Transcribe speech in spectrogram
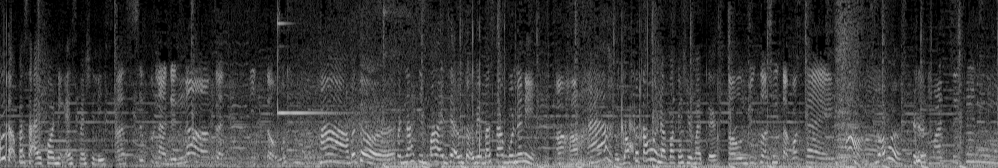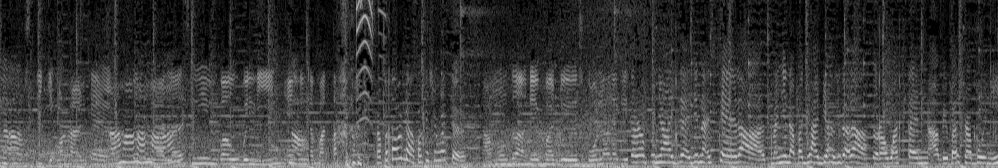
Tahu tak pasal Iconic Hair Specialist? Rasa pernah dengar kat TikTok pun semua. Ha, betul. Pernah simpah hajat untuk bebas sabun dah ni? Ah, ah. Ha? Berapa tahun dah pakai shoe mata? Tahun juga saya tak pakai. Ha, sebab apa? Mata kan Ah. sedikit mahal kan. Ah, ah. malas ni baru beli. Yang Ah. ni dah patah. Berapa tahun dah pakai shoe mata? Lama gak daripada sekolah lagi. Kita orang punya hajat je nak share lah. Sebenarnya nak bagi hadiah jugalah. Untuk rawatan uh, bebas rabun ni.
